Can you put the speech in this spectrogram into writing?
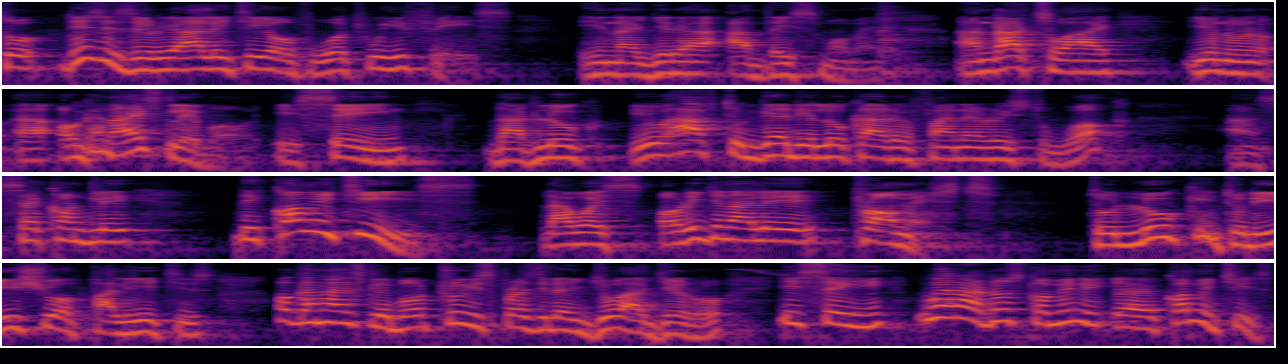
So this is the reality of what we face in Nigeria at this moment, and that's why you know, uh, organized labor is saying that, look, you have to get the local refineries to work. And secondly, the committees that was originally promised to look into the issue of palliatives, organized labor, through its president, Joe Ajaero, is saying, where are those uh, committees?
